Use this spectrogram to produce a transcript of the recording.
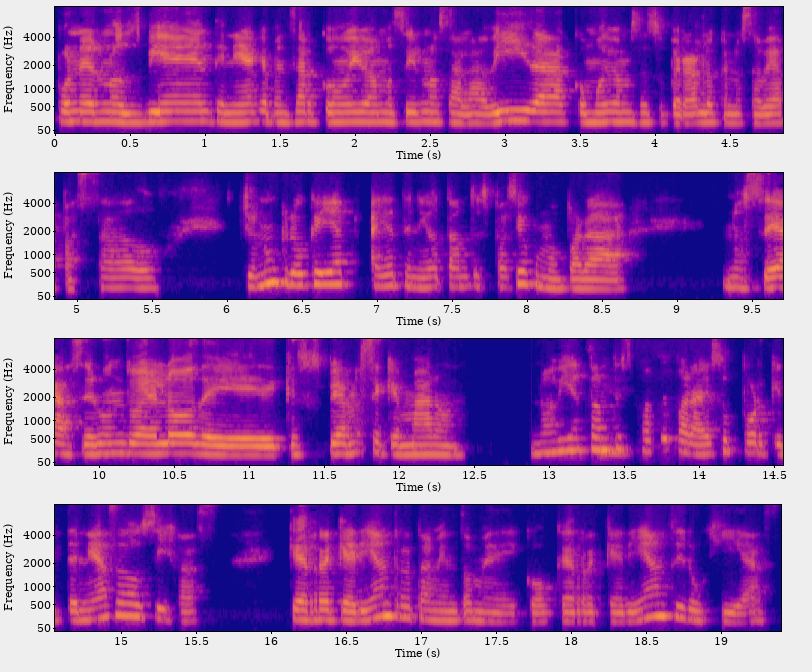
ponernos bien, tenía que pensar cómo íbamos a irnos a la vida, cómo íbamos a superar lo que nos había pasado yo no creo que ella haya tenido tanto espacio como para, no sé, hacer un duelo de que sus piernas se quemaron. No había tanto espacio para eso porque tenías a dos hijas que requerían tratamiento médico, que requerían cirugías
